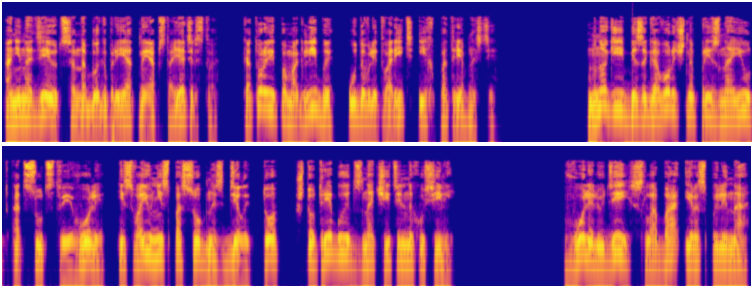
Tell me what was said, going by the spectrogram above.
Они надеются на благоприятные обстоятельства, которые помогли бы удовлетворить их потребности. Многие безоговорочно признают отсутствие воли и свою неспособность делать то, что требует значительных усилий. Воля людей слаба и распылена,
